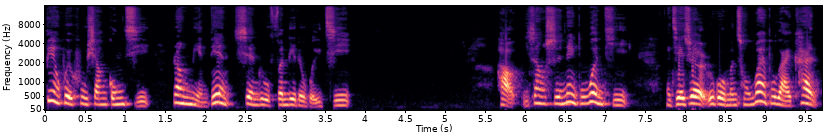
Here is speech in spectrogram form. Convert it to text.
便会互相攻击，让缅甸陷入分裂的危机。好，以上是内部问题。那接着，如果我们从外部来看，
